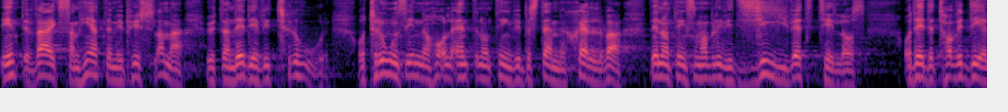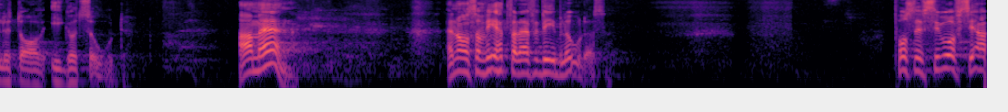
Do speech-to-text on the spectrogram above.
Det är inte verksamheten vi pysslar med, utan det är det vi tror. Och trons innehåll är inte någonting vi bestämmer själva. Det är någonting som har blivit givet till oss och det, tar vi del av i Guds ord. Amen. Är det någon som vet vad det är för bibelord? Alltså? После всего вся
